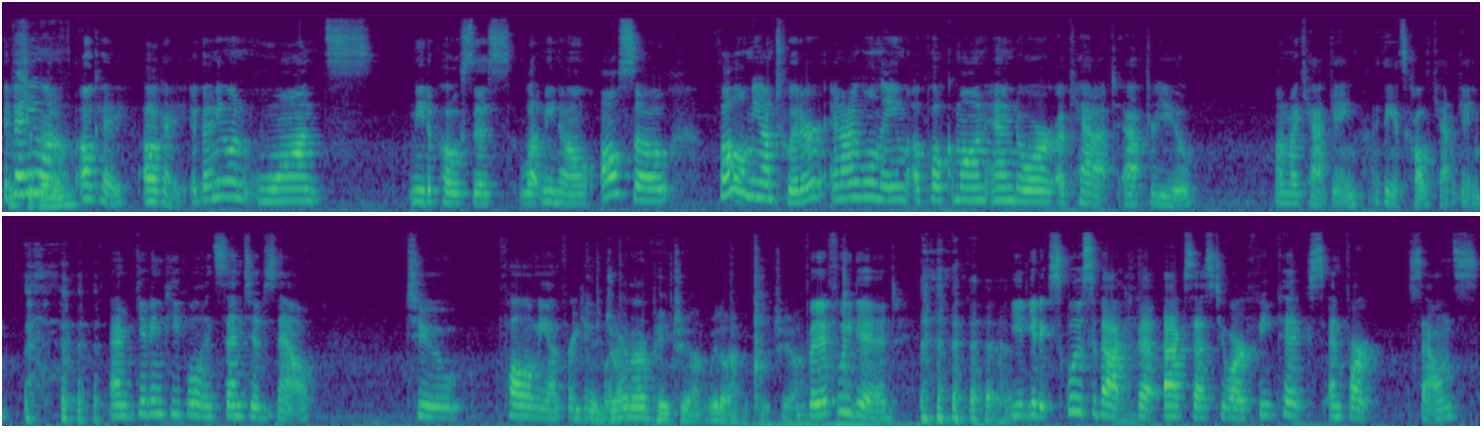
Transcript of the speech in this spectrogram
if anyone okay, okay. If anyone wants me to post this, let me know. Also, follow me on Twitter and I will name a Pokemon and or a cat after you on my cat game. I think it's called cat game. I'm giving people incentives now to follow me on You freaking can Twitter. join our Patreon. We don't have a Patreon. But if we did, you'd get exclusive ac- access to our feet pics and fart sounds.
